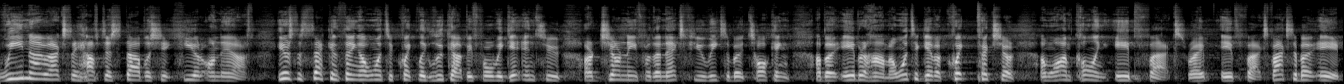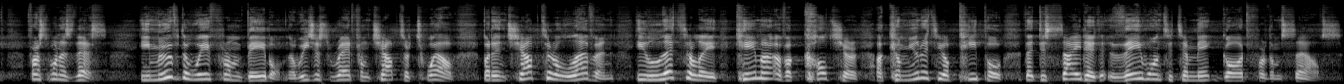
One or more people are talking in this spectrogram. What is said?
We now actually have to establish it here on earth. Here's the second thing I want to quickly look at before we get into our journey for the next few weeks about talking about Abraham. I want to give a quick picture on what I'm calling Abe facts, right? Abe facts. Facts about Abe. First one is this he moved away from Babel. Now, we just read from chapter 12, but in chapter 11, he literally came out of a culture, a community of people that decided they wanted to make God for themselves.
